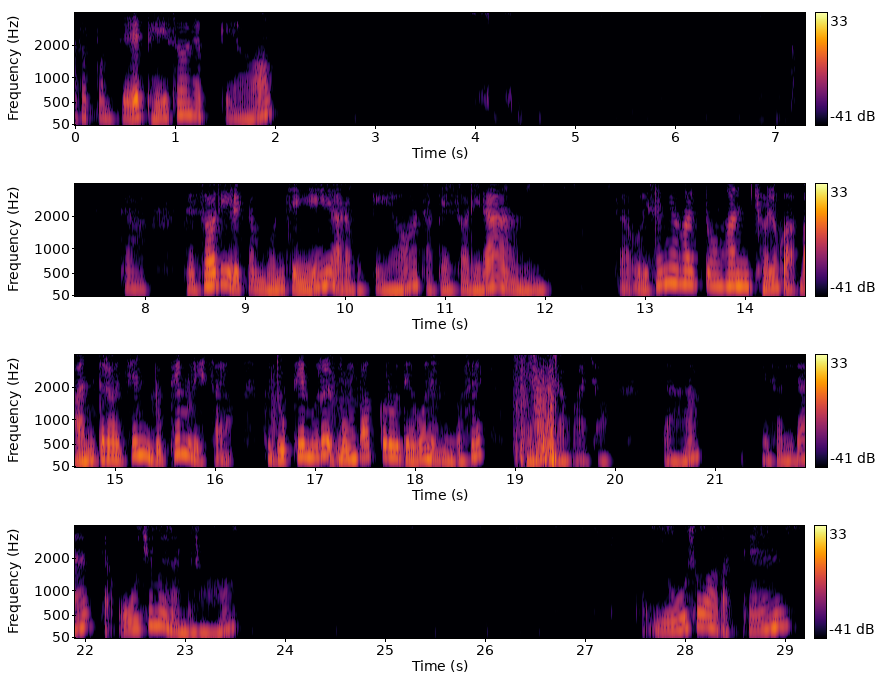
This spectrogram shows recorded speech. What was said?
다섯 번째 배설 해볼게요. 자, 배설이 일단 뭔지 알아볼게요. 자, 배설이란 자, 우리 생명활동한 결과 만들어진 노폐물이 있어요. 그 노폐물을 몸 밖으로 내보내는 것을 배설이라고 하죠. 자, 배설이란 자, 오줌을 만들어 자, 요소와 같은 예,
